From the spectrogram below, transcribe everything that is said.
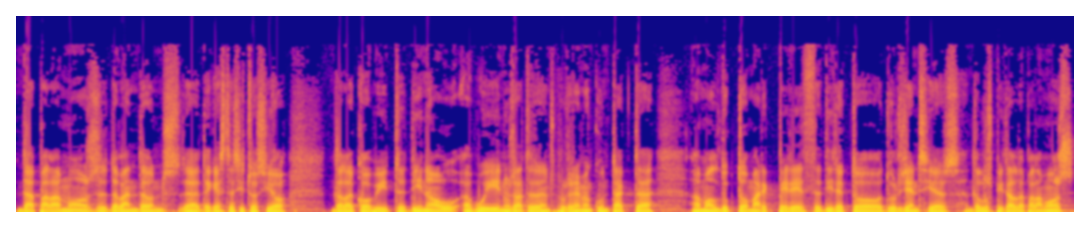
de Palamós davant doncs, d'aquesta doncs, situació de la Covid-19. Avui nosaltres ens posarem en contacte amb el doctor Marc Pérez, director d'urgències de l'Hospital de Palamós.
